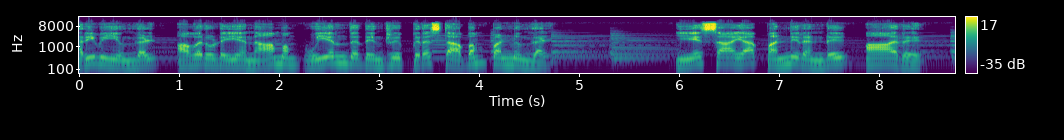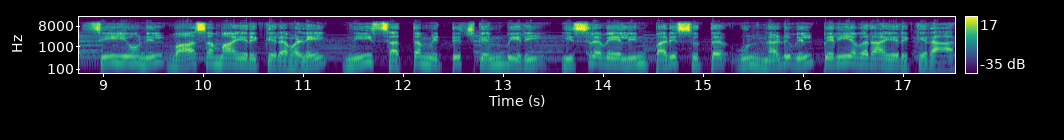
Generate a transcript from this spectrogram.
அறிவியுங்கள் அவருடைய நாமம் உயர்ந்ததென்று பிரஸ்தாபம் பண்ணுங்கள். ஏசாயா பன்னிரண்டு ஆறு. சீயோனில் வாசமாயிருக்கிறவளே நீ சத்தமிட்டு கெம்பிரி இஸ்ரவேலின் பரிசுத்தர் உன் நடுவில் பெரியவராயிருக்கிறார்.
